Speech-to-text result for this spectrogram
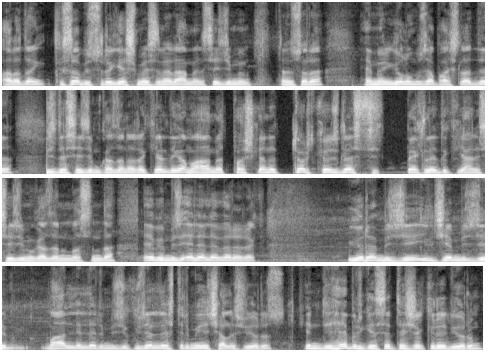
Aradan kısa bir süre geçmesine rağmen seçimden sonra hemen yolumuza başladı. Biz de seçim kazanarak geldik ama Ahmet Başkan'ı dört gözle bekledik yani seçimi kazanmasında. Hepimiz el ele vererek yöremizi, ilçemizi, mahallelerimizi güzelleştirmeye çalışıyoruz. Kendi herkese teşekkür ediyorum.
